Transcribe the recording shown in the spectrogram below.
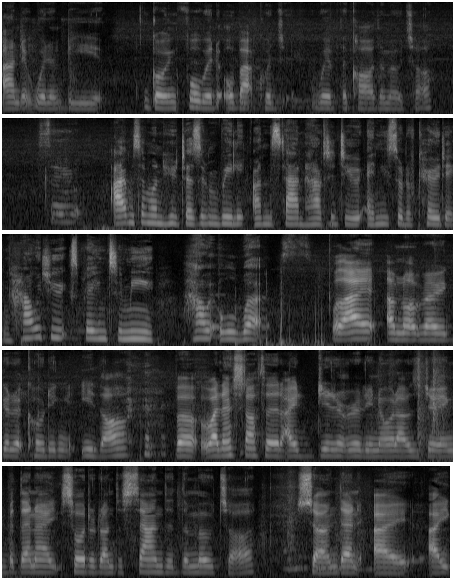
and it wouldn't be going forward or backwards with the car, the motor. So I'm someone who doesn't really understand how to do any sort of coding. How would you explain to me how it all works? Well, I am not very good at coding either, but when I started, I didn't really know what I was doing. But then I sort of understood the motor, so and then I I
